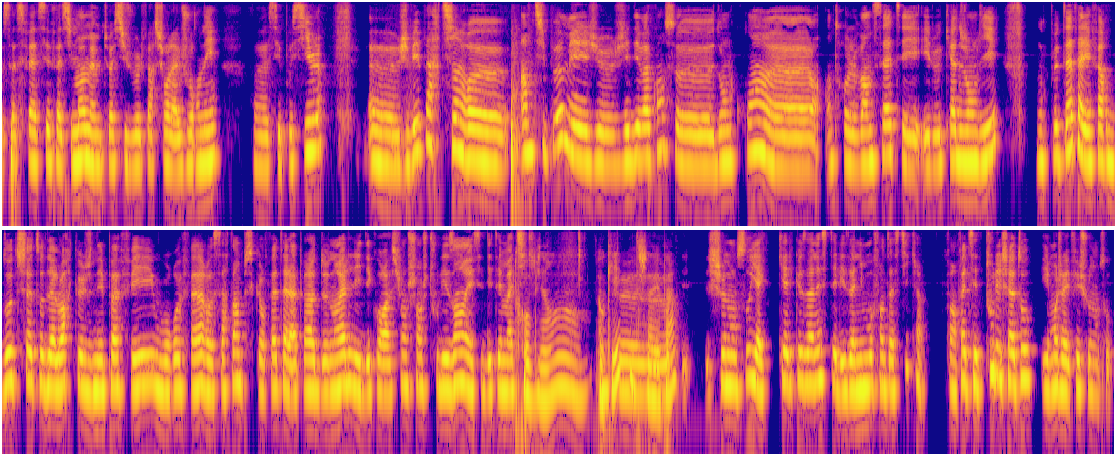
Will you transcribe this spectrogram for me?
ça se fait assez facilement. Même tu si je veux le faire sur la journée, c'est possible. je vais partir un petit peu, mais j'ai des vacances dans le coin entre le 27 et, et, le 4 janvier. Donc peut-être aller faire d'autres châteaux de la Loire que je n'ai pas fait ou refaire euh, certains puisqu'en fait à la période de Noël les décorations changent tous les ans et c'est des thématiques. Trop bien. ok, je savais pas. Chenonceau il y a quelques années c'était les animaux fantastiques. Enfin en fait c'est tous les châteaux et moi j'avais fait Chenonceau.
